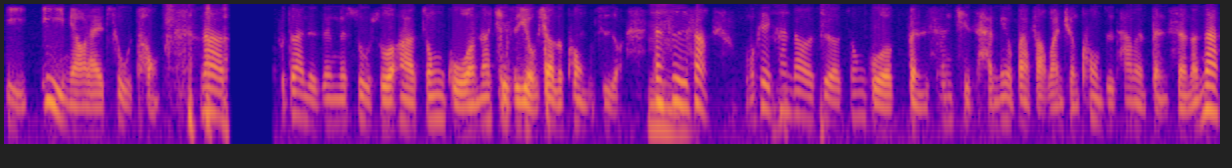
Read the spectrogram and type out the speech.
以疫苗来促统，那不断的在那诉说啊，中国那其实有效的控制哦，但事实上。我们可以看到的是，中国本身其实还没有办法完全控制他们本身的，那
